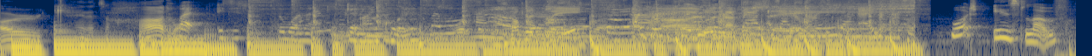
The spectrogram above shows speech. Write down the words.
Okay, that's a hard But one. is this the one that's getting recorded? Probably. I would have to say. What is love?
